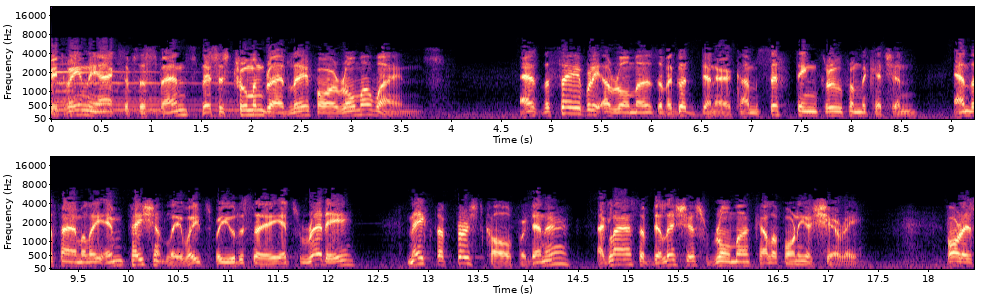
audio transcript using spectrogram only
Between the acts of suspense, this is Truman Bradley for Roma Wines. As the savory aromas of a good dinner come sifting through from the kitchen, and the family impatiently waits for you to say it's ready, make the first call for dinner a glass of delicious Roma California sherry. For as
